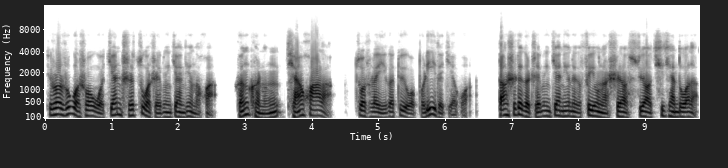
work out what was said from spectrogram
就说如果说我坚持做职业病鉴定的话，很可能钱花了，做出来一个对我不利的结果。当时这个职业病鉴定这个费用呢是要需要七千多的。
